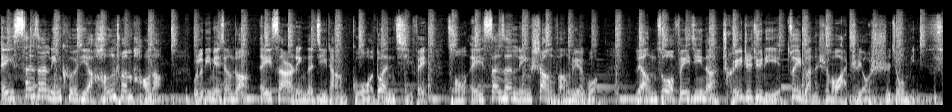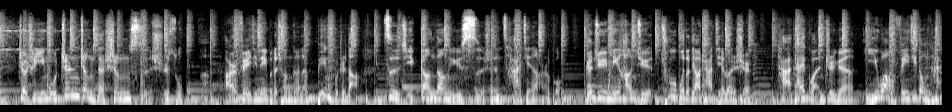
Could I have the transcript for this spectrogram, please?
A 三三零客机啊横穿跑道。为了避免相撞，A 三二零的机长果断起飞，从 A 三三零上方掠过。两座飞机呢垂直距离最短的时候啊只有十九米。这是一幕真正的生死时速啊！而飞机内部的乘客呢，并不知道自己刚刚与死神擦肩而过。根据民航局初步的调查结论是，塔台管制员遗忘飞机动态，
